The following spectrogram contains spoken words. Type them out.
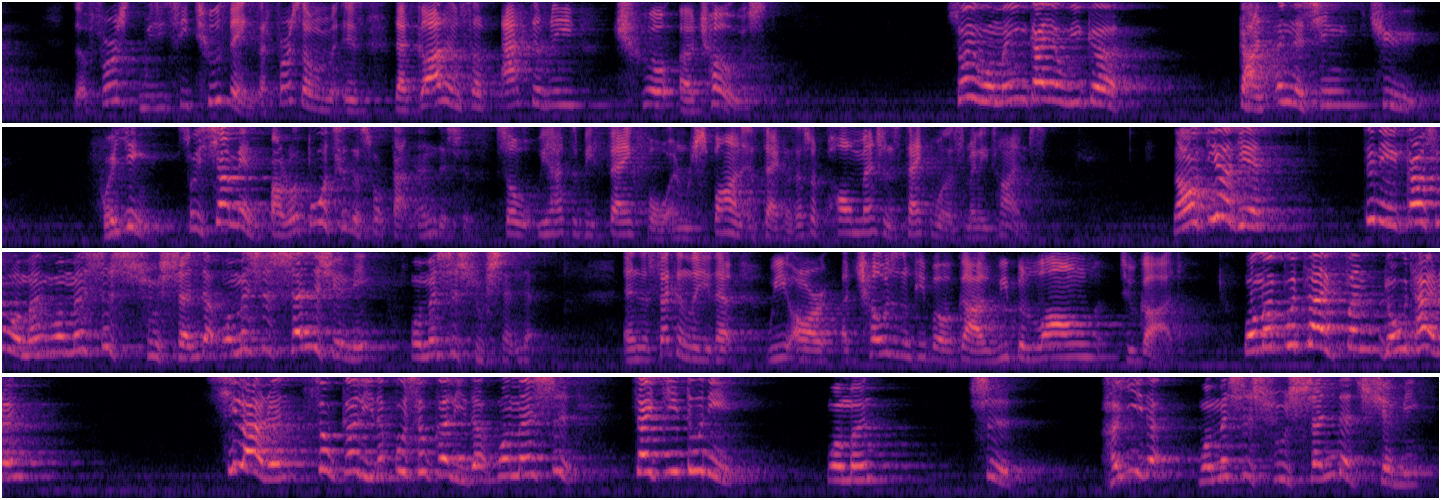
The first, we see two things. The first of them is that God Himself actively cho- uh, chose. 所以我们应该有一个 感恩的心去回应。所以下面保罗多次的说感恩的事。 So we have to be thankful and respond in thankfulness. That's what Paul mentions thankfulness many times. 然后第二点，这里告诉我们，我们是属神的，我们是神的选民，我们是属神的。 And then secondly, that we are a chosen people of God. We belong to God. 我们不再分犹太人、希腊人受割礼的、不受割礼的，我们是在基督里，我们是合一的，我们是属神的选民。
